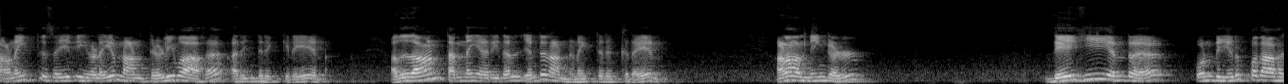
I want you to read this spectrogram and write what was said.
அனைத்து செய்திகளையும் நான் தெளிவாக அறிந்திருக்கிறேன். அதுதான் தன்னை அறிதல் என்று நான் நினைத்திருக்கிறேன். ஆனால் நீங்கள் தேகி என்ற ஒன்று இருப்பதாக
